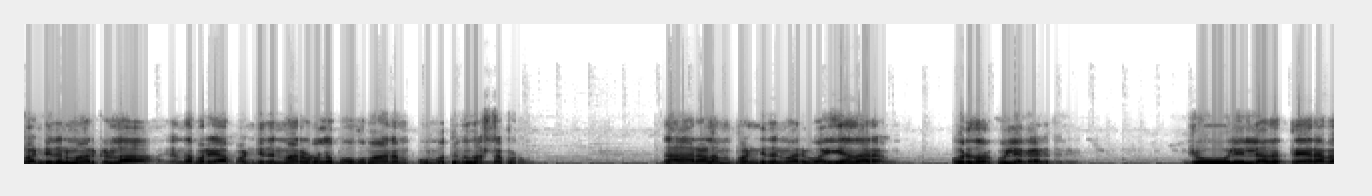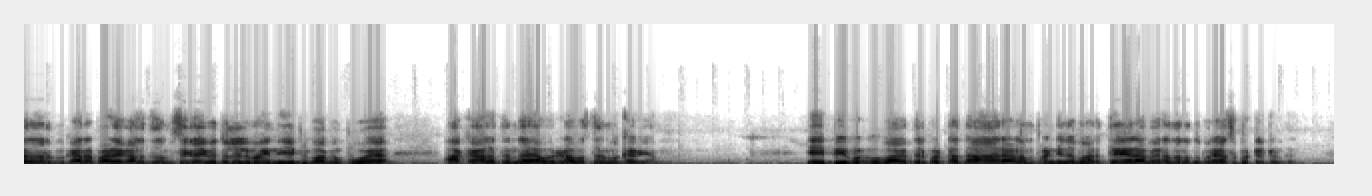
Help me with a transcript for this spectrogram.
പണ്ഡിതന്മാർക്കുള്ള എന്താ പറയാ പണ്ഡിതന്മാരോടുള്ള ബഹുമാനം ഉമ്മത്തിന് നഷ്ടപ്പെടും. ധാരാളം പണ്ഡിതന്മാർ വയ്യാതാരാകും. ഒരു തർക്കമില്ല കാര്യത്തിൽ ജോലി ഇല്ലാതെ തേരാപര നടക്കും. കാരണം പഴയ കാലത്ത് സംസ്ഥാന കൈവത്തുലമായി എ പി ഭാഗം പോയ ആ കാലത്തുണ്ടായ അവരുടെ അവസ്ഥ നമുക്കറിയാം. എ പി വിഭാഗത്തിൽപ്പെട്ട ധാരാളം പണ്ഡിതന്മാർ തേരാപേര നടന്ന് പ്രയാസപ്പെട്ടിട്ടുണ്ട്.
